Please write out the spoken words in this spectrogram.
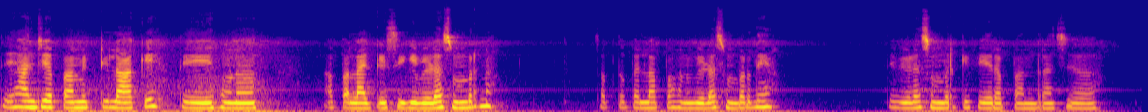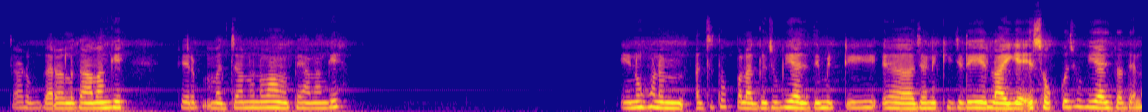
ਤੇ ਹਾਂਜੀ ਆਪਾਂ ਮਿੱਟੀ ਲਾ ਕੇ ਤੇ ਹੁਣ ਆਪਾਂ ਲੱਗ ਗਏ ਸੀਗੇ ਵਿਹੜਾ ਸੁੰਬਰਨ। ਸਭ ਤੋਂ ਪਹਿਲਾਂ ਆਪਾਂ ਹੁਣ ਵਿਹੜਾ ਸੁੰਬਰਦੇ ਆਂ ਤੇ ਵਿਹੜਾ ਸੁੰਬਰ ਕੇ ਫਿਰ ਆਪਾਂ ਅੰਦਰਾਂ 'ਚ ਝਾੜੂ ਵਗੈਰਾ ਲਗਾਵਾਂਗੇ ਫਿਰ ਮੱਝਾਂ ਨੂੰ ਨਵਾਵਾਂ ਪਿਆਵਾਂਗੇ। ਇਹਨੂੰ ਹੁਣ ਅੱਜ ਧੁੱਪ ਲੱਗ ਜੂਗੀ ਅੱਜ ਦੀ ਮਿੱਟੀ ਅਹ, ਜਾਣੀ ਕਿ ਜਿਹੜੀ ਲਾਈ ਹੈ ਇਹ ਸੁੱਕ ਜੂਗੀ ਅੱਜ ਦਾ ਦਿਨ।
